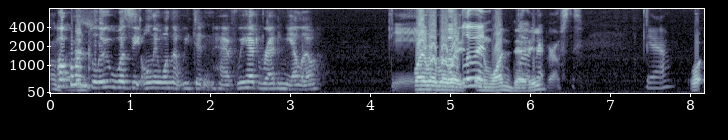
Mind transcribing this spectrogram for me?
Oh, Pokemon Blue was the only one that we didn't have. We had red and yellow. Yeah. Wait, wait, wait, Well, wait. Blue In and- one day. Yeah. What?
